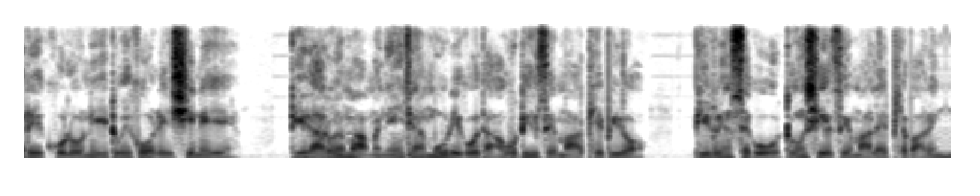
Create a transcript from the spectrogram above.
တရက်ကိုလိုနီတွေးခေါ်တွေရှိနေရင်ဒေသတွင်းမှာမငြိမ်ချမ်းမှုတွေကိုသာဝတိစေမှာဖြစ်ပြီးတော့ပြည်တွင်းစစ်ကိုဒုံးရှိစေမှာလည်းဖြစ်ပါတယ်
